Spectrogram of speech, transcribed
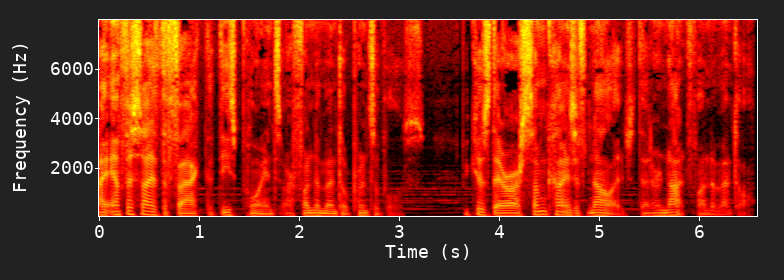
I emphasize the fact that these points are fundamental principles because there are some kinds of knowledge that are not fundamental,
